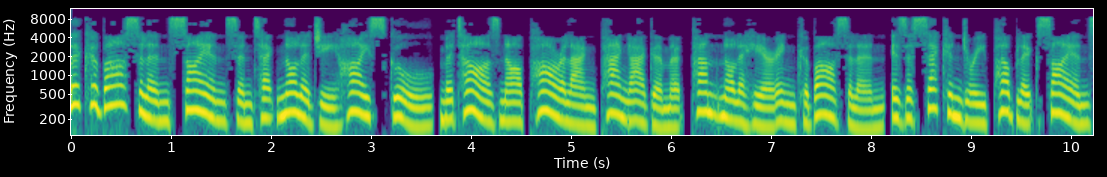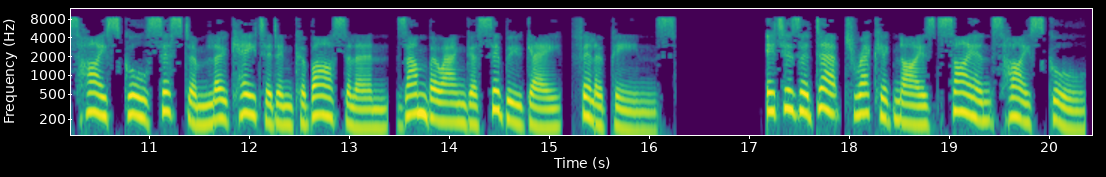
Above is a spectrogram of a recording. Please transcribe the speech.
The Kabasalan Science and Technology High School Paralang Pang at Pantnologia in Kabasalan is a secondary public science high school system located in Kabasalan, Zamboanga Sibugay, Philippines. It is a DepEd-recognized science high school.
